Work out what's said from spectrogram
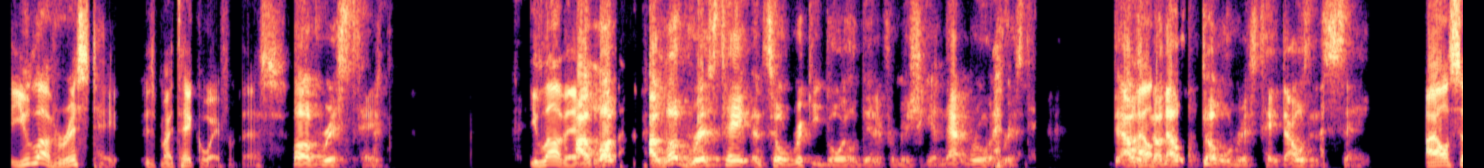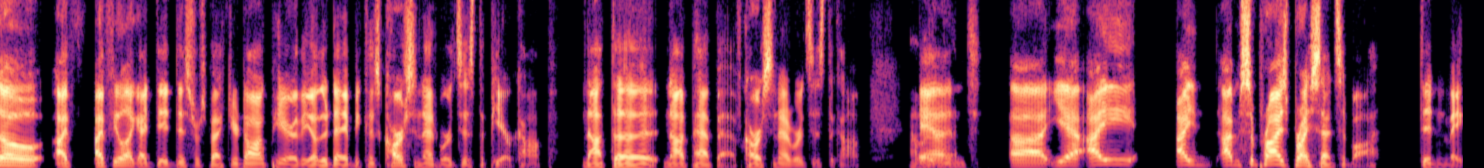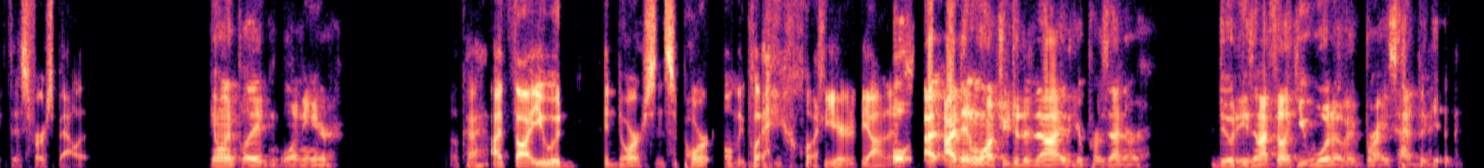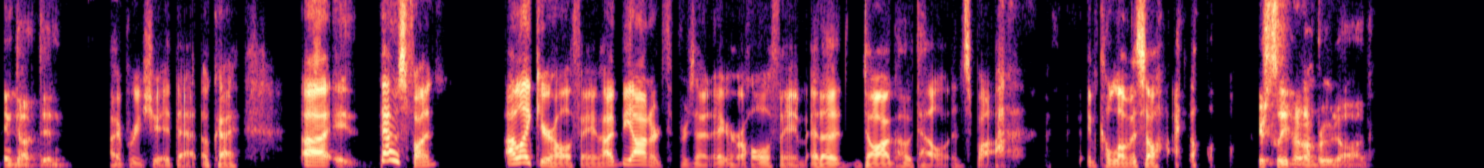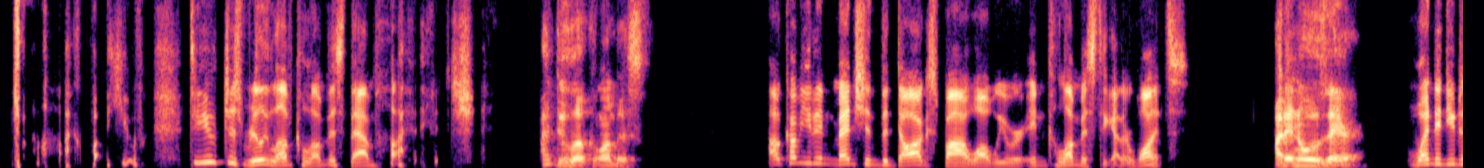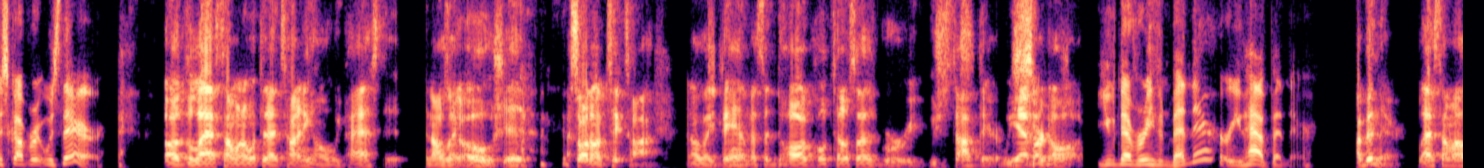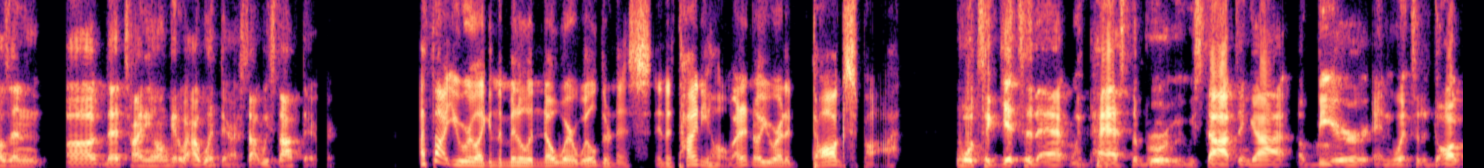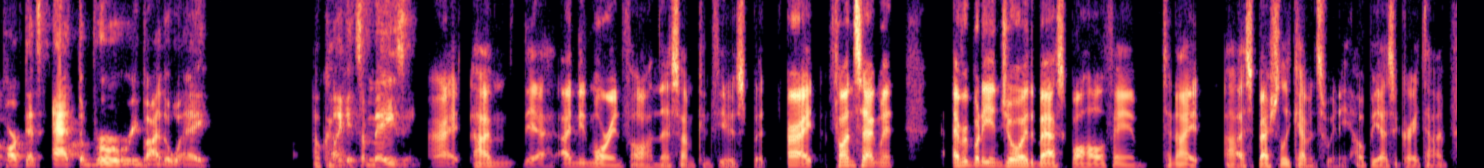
You love wrist tape, is my takeaway from this. Love wrist tape. you love it. I love I love wrist tape until Ricky Doyle did it for Michigan. That ruined wrist tape. That was no, that was double wrist tape. That was insane. I also I I feel like I did disrespect your dog Pierre the other day because Carsen Edwards is the Pierre comp, not the not Pat Bev. Carsen Edwards is the comp. Like and that. uh yeah, I I I'm surprised Brice Sensabaugh didn't make this first ballot. He only played one year. Okay. I thought you would endorse and support only playing one year, to be honest. Well, I, I didn't want you to deny your presenter duties, and I feel like you would have if Brice had to get inducted. I appreciate that. Okay. Uh it, that was fun. I like your Hall of Fame. I'd be honored to present at your Hall of Fame at a dog hotel and spa in Columbus, Ohio. You're sleeping on Brewdog. you do you just really love Columbus that much? I do love Columbus. How come you didn't mention the dog spa while we were in Columbus together once? I didn't know it was there. When did you discover it was there? Uh, the last time when I went to that tiny home, we passed it, and I was like, "Oh shit!" I saw it on TikTok. And I was like, "Damn, that's a dog hotel size brewery. We should stop there. We have so our dog." You've never even been there, or you have been there? I've been there. Last time I was in uh that tiny home getaway, I went there. I stopped. We stopped there. I thought you were like in the middle of nowhere wilderness in a tiny home. I didn't know you were at a dog spa. Well, to get to that, we passed the brewery. We stopped and got a beer and went to the dog park that's at the brewery, by the way. Okay. Like it's amazing. All right. I'm yeah, I need more info on this. I'm confused. But all right, fun segment. Everybody enjoy the basketball Hall of Fame tonight, uh, especially Kevin Sweeney. Hope he has a great time.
